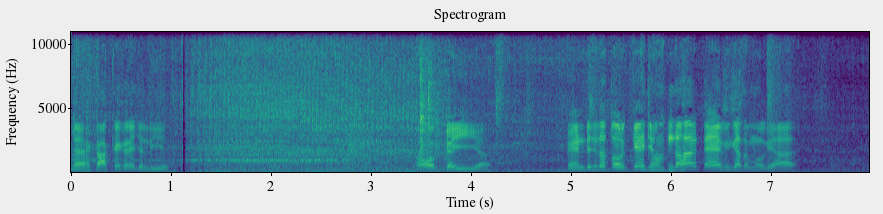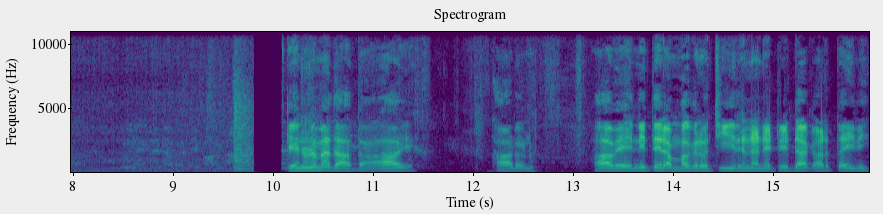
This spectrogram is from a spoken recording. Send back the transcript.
ਲੈ ਕਾਕੇ ਘਰੇ ਚੱਲੀਏ। ਉਹ ਗਈ ਆ। ਪਿੰਡ 'ਚ ਤਾਂ ਤੁਰ ਕੇ ਜਾਂਦਾ ਟਾਈਮ ਹੀ ਖਤਮ ਹੋ ਗਿਆ। ਤੈਨੂੰ ਨਾ ਮੈਂ ਦੱਸਦਾ ਆ ਵੇ ਖਾੜ ਹੁਣ। ਆ ਵੇਖ ਨਹੀਂ ਤੇਰਾ ਮਗਰੋਂ ਚੀਰ ਇਹਨਾਂ ਨੇ ਟੇਡਾ ਕੱਢਤਾ ਹੀ ਨਹੀਂ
